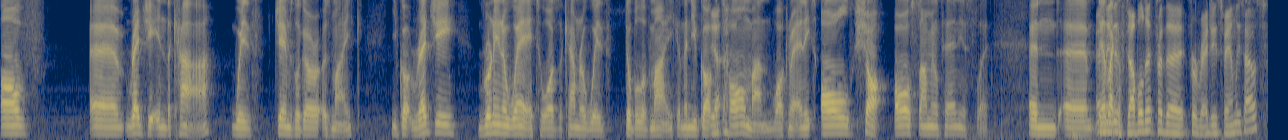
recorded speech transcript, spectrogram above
of um, Reggie in the car with James LeGros as Mike. You've got Reggie running away towards the camera with double of Mike, and then you've got Yeah. the tall man walking away, and it's all shot all simultaneously. And um, they and had they like a just doubled it for the for Reggie's family's house.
